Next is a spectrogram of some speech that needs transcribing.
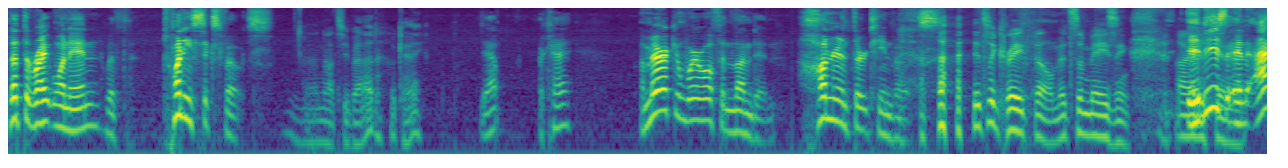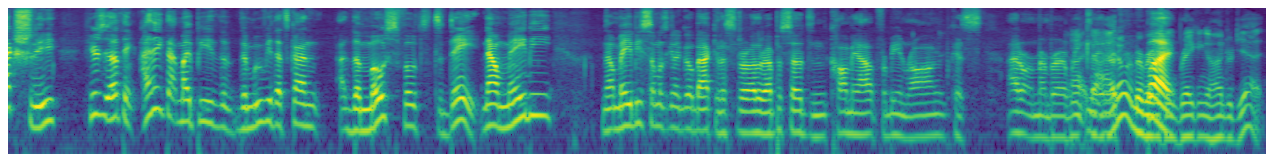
let the right one in with 26 votes. Uh, not too bad. Okay. Yep. Okay. American Werewolf in London, 113 votes. it's a great film. It's amazing. It that. and actually, here's the other thing. I think that might be the, the movie that's gotten the most votes to date. Now, maybe, now maybe someone's gonna go back and listen to our other episodes and call me out for being wrong because I don't remember a week no, later. I don't remember but anything breaking 100 yet.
